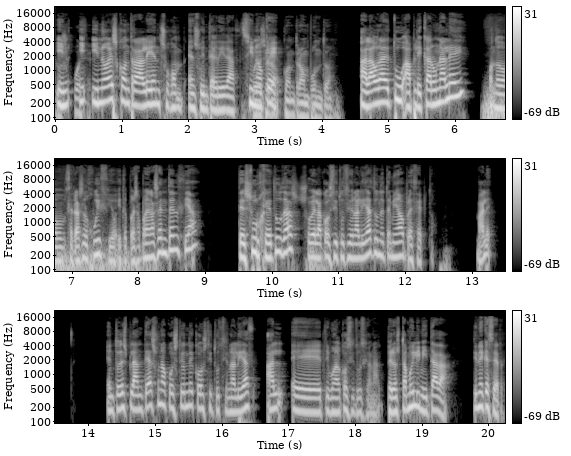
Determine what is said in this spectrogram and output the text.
Y, y- jueces. y no es contra la ley en su, com- en su integridad, sino Puede que contra un punto. a la hora de tú aplicar una ley, cuando cerras el juicio y te pones a poner la sentencia, te surge dudas sobre la constitucionalidad de un determinado precepto. ¿Vale? Entonces planteas una cuestión de constitucionalidad al eh, Tribunal Constitucional, pero está muy limitada. Tiene que ser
